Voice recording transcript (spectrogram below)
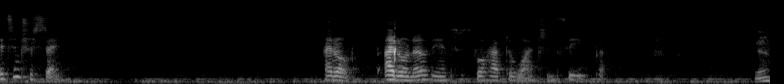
it's interesting i don't i don't know the answers we'll have to watch and see but Yeah.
